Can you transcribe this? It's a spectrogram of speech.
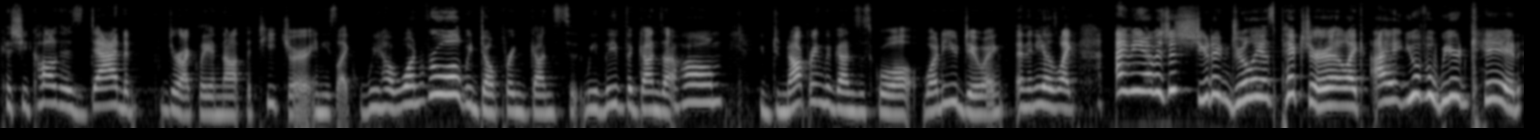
because she called his dad directly and not the teacher. And he's like, we have one rule: we don't bring guns. To, we leave the guns at home. You do not bring the guns to school. What are you doing? And then he was like, I mean, I was just shooting Julia's picture. Like, I, you have a weird kid.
